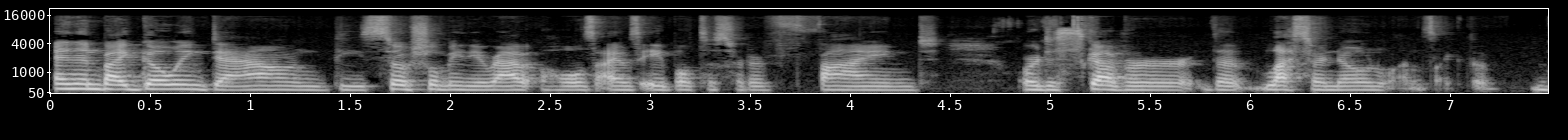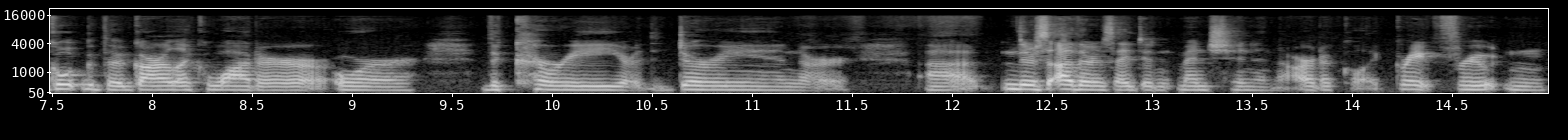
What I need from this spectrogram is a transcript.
And then by going down these social media rabbit holes, I was able to sort of find or discover the lesser known ones like the, the garlic water or the curry or the durian or uh, there's others I didn't mention in the article like grapefruit and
